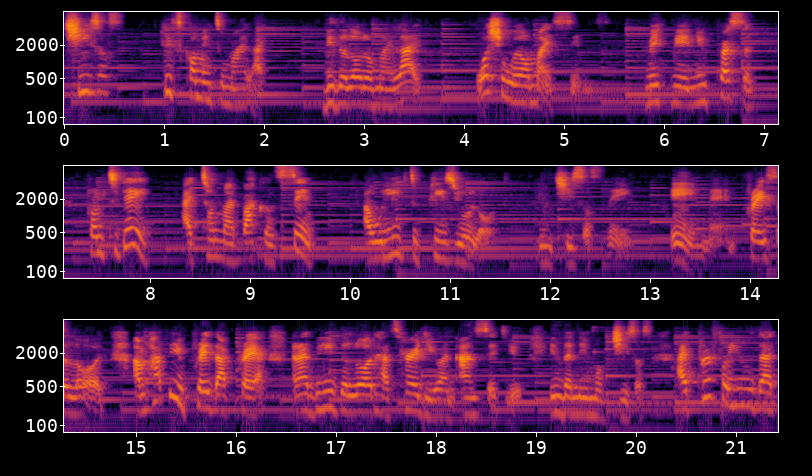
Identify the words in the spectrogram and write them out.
Jesus, please come into my life. Be the Lord of my life. Wash away all my sins. Make me a new person. From today, I turn my back on sin. I will live to please you, Lord. In Jesus' name. Amen. Praise the Lord. I'm happy you prayed that prayer, and I believe the Lord has heard you and answered you in the name of Jesus. I pray for you that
